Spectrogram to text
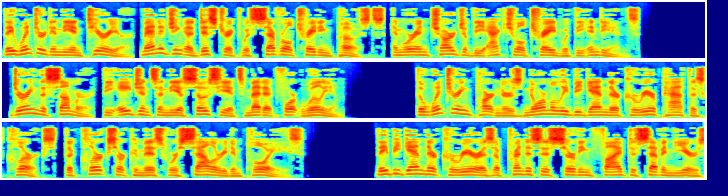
They wintered in the interior, managing a district with several trading posts, and were in charge of the actual trade with the Indians. During the summer, the agents and the associates met at Fort William. The wintering partners normally began their career path as clerks, the clerks or commis were salaried employees. They began their career as apprentices serving five to seven years,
